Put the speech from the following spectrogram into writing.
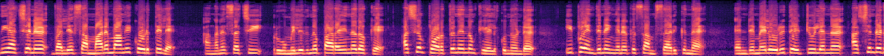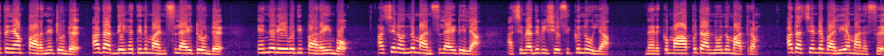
നീ അച്ഛന് വലിയ സമ്മാനം വാങ്ങി കൊടുത്തില്ലേ? അങ്ങനെ സച്ചി റൂമിലിരുന്ന് പറയുന്നതൊക്കെ അച്ഛൻ പുറത്തു നിന്നും കേൾക്കുന്നുണ്ട്. ഇപ്പൊ എന്തിനാ ഇങ്ങനെയൊക്കെ സംസാരിക്കുന്നേ? എന്റെ മേലെ ഒരു തെറ്റുമില്ലെന്ന് അച്ഛന്റെ അടുത്ത് ഞാൻ പറഞ്ഞിട്ടുണ്ട്. അത് അദ്ദേഹത്തിന് മനസ്സിലായിട്ടുമുണ്ട് എന്ന് രേവതി പറയുമ്പോ അച്ഛൻ ഒന്നും മനസ്സിലായിട്ടില്ല. അച്ഛൻ അത് വിശ്വസിക്കുന്നുമില്ല. നിനക്ക് മാപ്പ് തന്നു മാത്രം. അത് അച്ഛന്റെ വലിയ മനസ്സ്.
